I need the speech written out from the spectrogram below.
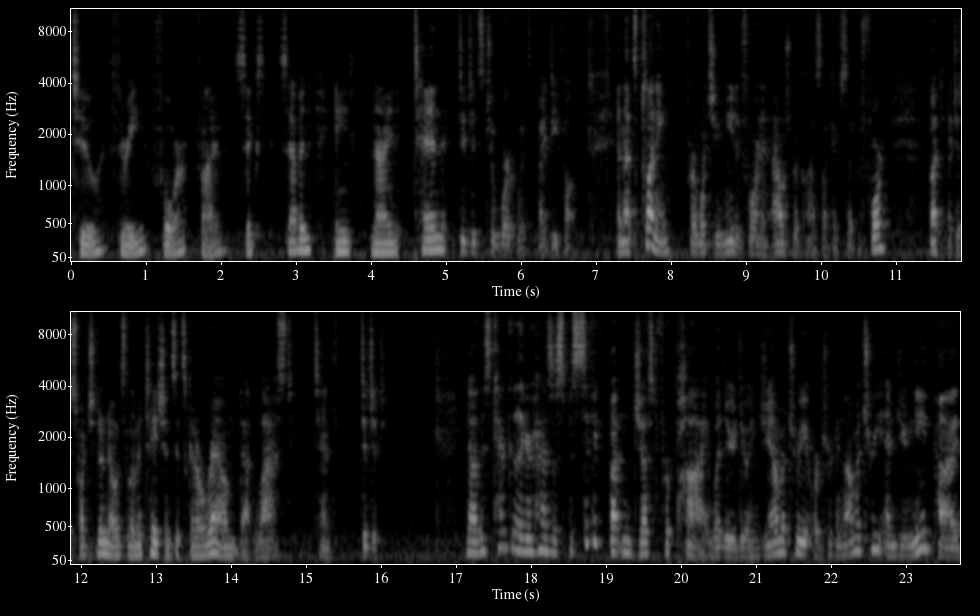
2, 3, 4, 5, 6, 7, 8, 9, 10 digits to work with by default. And that's plenty for what you need it for in an algebra class, like I've said before but I just want you to know its limitations. It's going to round that last tenth digit. Now this calculator has a specific button just for pi. Whether you're doing geometry or trigonometry and you need pi,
